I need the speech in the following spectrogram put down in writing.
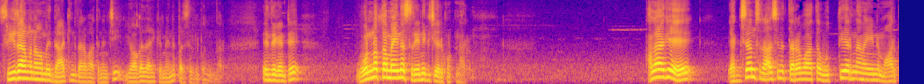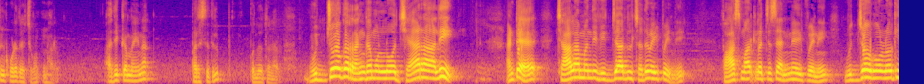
శ్రీరామనవమి దాటిన తర్వాత నుంచి యోగదాయకమైన పరిస్థితులు పొందుతున్నారు ఎందుకంటే ఉన్నతమైన శ్రేణికి చేరుకుంటున్నారు. అలాగే ఎగ్జామ్స్ రాసిన తర్వాత ఉత్తీర్ణమైన మార్కులు కూడా తెచ్చుకుంటున్నారు. అధికమైన పరిస్థితులు పొందుతున్నారు. ఉద్యోగ రంగంలో చేరాలి అంటే చాలామంది విద్యార్థులు చదువు అయిపోయింది పాస్ మార్కులు వచ్చేసి అన్నీ అయిపోయినాయి. ఉద్యోగంలోకి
